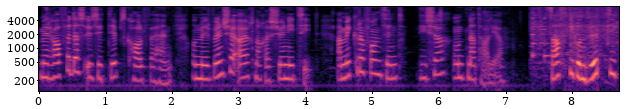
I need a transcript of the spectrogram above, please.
Wir hoffen, dass unsere Tipps geholfen haben und wir wünschen euch noch eine schöne Zeit. Am Mikrofon sind Nisha und Natalia. Saftig und würzig,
